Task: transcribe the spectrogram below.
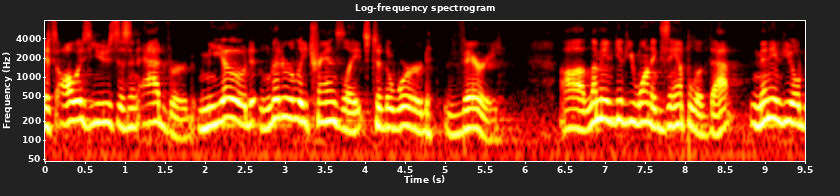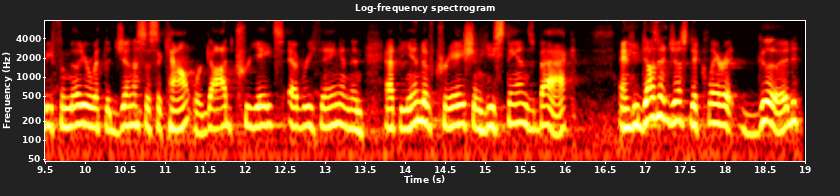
It's always used as an adverb. Meod literally translates to the word very. Uh, let me give you one example of that many of you will be familiar with the Genesis account where God creates everything, and then at the end of creation, he stands back and he doesn't just declare it good,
